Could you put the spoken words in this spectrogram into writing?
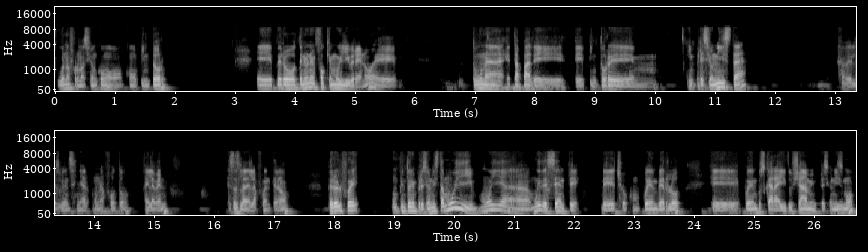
tuvo una formación como, como pintor, eh, pero tenía un enfoque muy libre, ¿no? Eh, tuvo una etapa de, pintor eh, impresionista. A ver, les voy a enseñar una foto. Ahí la ven. Esa es la de la fuente, ¿no? Pero él fue un pintor impresionista muy, muy, uh, muy decente, de hecho, como pueden verlo. Pueden buscar ahí Duchamp, impresionismo.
